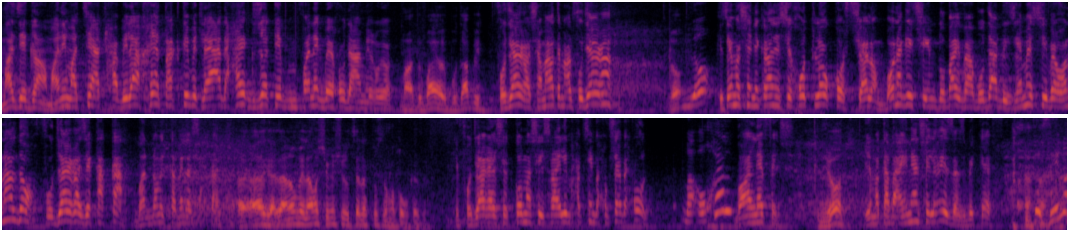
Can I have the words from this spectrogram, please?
מה זה גם? אני מציע את החבילה הכי אטרקטיבית ליעד הכי אקזוטי ומפנק באיחוד האמירויות. מה, דובאי, אבו דאבי? פוג'יירה, שמעתם על פוג'יירה? לא. לא. כי זה מה שנקרא נסיכות לואו-קוסט, שלום. בוא נגיד שאם דובאי ואבו דאבי זה מסי ורונלדו, פוג'יירה זה קקה, ואני לא מתכוון לשחקן. אה, רגע, אז אני לא מבין, למה שמישהו ירצה לטוס למקום כזה? כי פוג'יירה יש את כל מה שישראלים מחפשים בחופשה בחו"ל. מה, אוכל? גועל נפש. קניות? אם אתה בעניין של עז, אז בכיף. קזינו?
